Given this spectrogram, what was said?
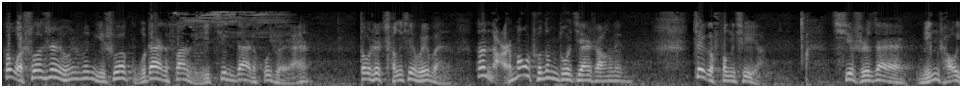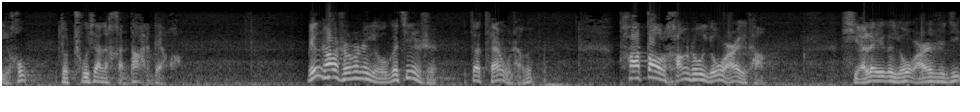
可我说的这有人说，你说古代的范蠡、近代的胡雪岩都是诚信为本，那哪儿冒出那么多奸商来呢？这个风气呀，其实在明朝以后就出现了很大的变化。明朝时候呢，有个进士叫田汝成，他到了杭州游玩一趟。写了一个游玩日记，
